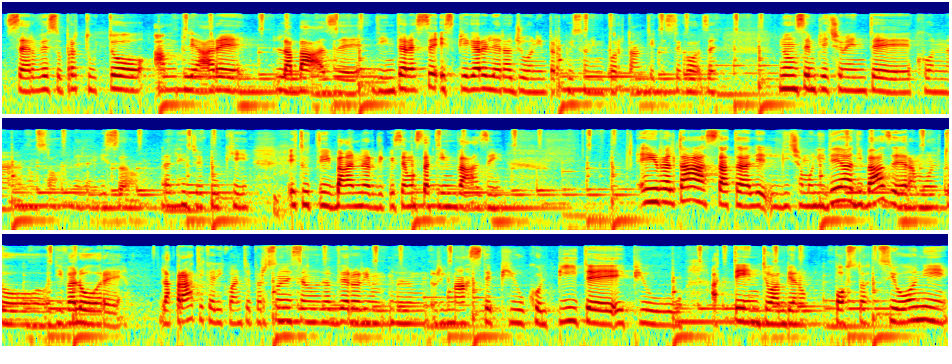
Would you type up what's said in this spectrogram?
Serve soprattutto ampliare la base di interesse e spiegare le ragioni per cui sono importanti queste cose non semplicemente con, non so, hai visto la legge cookie e tutti i banner di cui siamo stati invasi. E in realtà diciamo, l'idea di base era molto di valore, la pratica di quante persone siano davvero rimaste più colpite e più attente o abbiano posto azioni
